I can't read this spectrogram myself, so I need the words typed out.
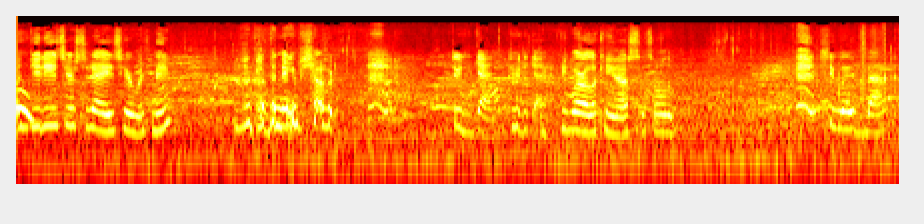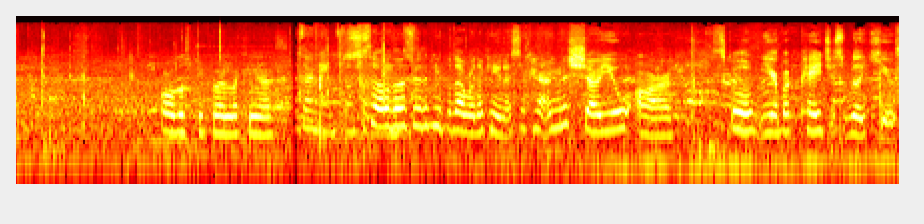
And Beauty is here today, is here with me. Oh my god, the name showed. do it again. Do it again. People are looking at us, it's all the she waved back. All those people are looking at us. That's our names. Don't put So those are the people that were looking at us. Okay, I'm gonna show you our school yearbook page. It's really cute.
